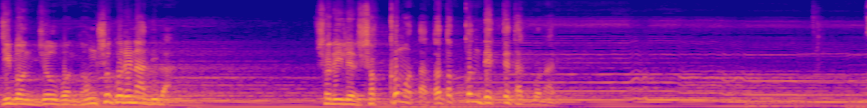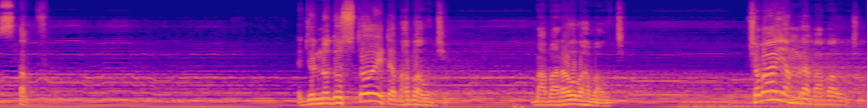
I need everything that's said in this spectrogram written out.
জীবন যৌবন ধ্বংস করে না দিবা, শরীরের সক্ষমতা ততক্ষণ দেখতে থাকব না এজন্য দোস্ত, এটা ভাবা উচিত। বাবারাও ভাবা উচিত। সবাই আমরা ভাবা উচিত।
